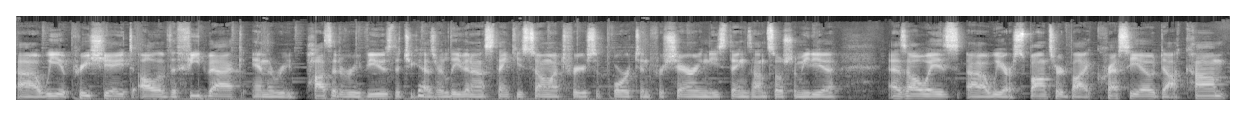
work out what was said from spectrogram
Uh, we appreciate all of the feedback and the re- positive reviews that you guys are leaving us. Thank you so much for your support and for sharing these things on social media. As always, uh, we are sponsored by Cressio.com.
